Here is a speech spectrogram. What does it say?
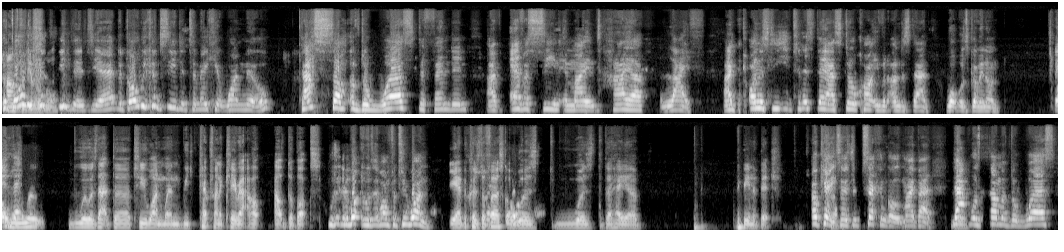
The goal we conceded, yeah, the goal we conceded to make it 1 0, that's some of the worst defending I've ever seen in my entire life. I honestly, to this day, I still can't even understand what was going on. oh, let... where, where, was that the 2 1 when we kept trying to clear it out out the box? Was it the, what, was it one for 2 1? Yeah, because the first goal was was De Gea being a bitch. Okay, so it's the second goal. My bad. That yeah. was some of the worst.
